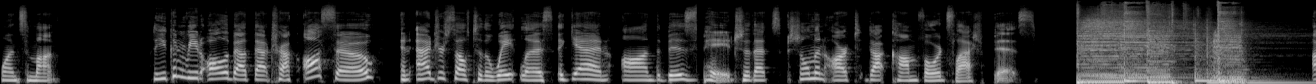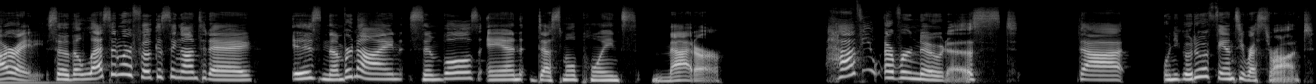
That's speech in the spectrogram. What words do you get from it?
once a month. So you can read all about that track also and add yourself to the wait list again on the biz page. So that's schulmanart.com forward slash biz. All righty. So the lesson we're focusing on today is number nine symbols and decimal points matter. Have you ever noticed that when you go to a fancy restaurant,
